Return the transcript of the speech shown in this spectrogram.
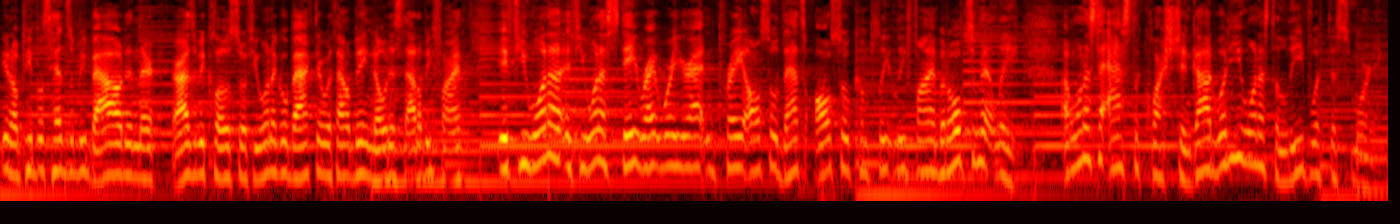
you know, people's heads will be bowed and their, their eyes will be closed. So if you want to go back there without being noticed, that'll be fine. If you want to, if you want to stay right where you're at and pray also, that's also completely fine. But ultimately, I want us to ask the question, God, what do you want us to leave with this morning?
